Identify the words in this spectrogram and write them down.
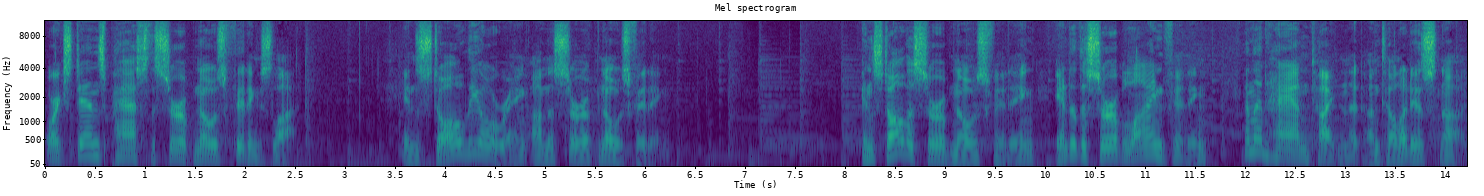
or extends past the syrup nose fitting slot. Install the O-ring on the syrup nose fitting. Install the syrup nose fitting into the syrup line fitting and then hand tighten it until it is snug.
